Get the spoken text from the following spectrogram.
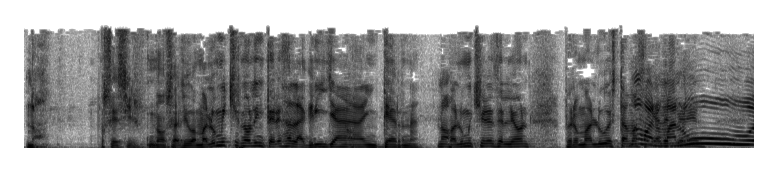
No. O sea, es decir, no, o sea, digo, a Malú Michel no le interesa la grilla interna. No. Malú Michel es de León, pero Malú está más No, allá bueno, León. Malú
